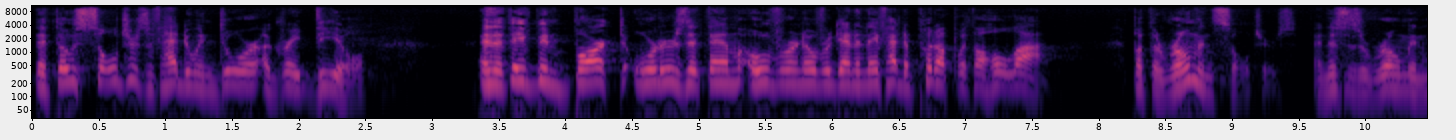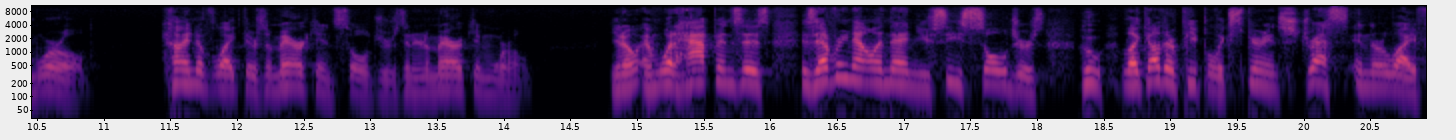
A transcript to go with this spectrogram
that those soldiers have had to endure a great deal and that they've been barked orders at them over and over again, and they've had to put up with a whole lot. But the Roman soldiers, and this is a Roman world, kind of like there's American soldiers in an American world. You know, and what happens is, is every now and then you see soldiers who, like other people, experience stress in their life,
